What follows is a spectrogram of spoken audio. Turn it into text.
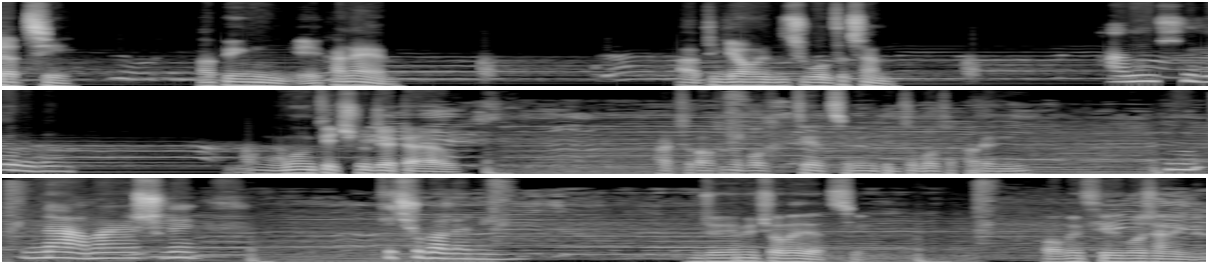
যাচ্ছি। আপনি এখানে? আপনি কি আমাকে কিছু বলতে চান? আমি কি বলব এমন কিছু যেটা হয়তো কখনো বলতে চেয়েছিলেন কিন্তু বলতে পারেনি না আমার আসলে কিছু বলার নেই। যদি আমি চলে যাচ্ছি কবে ফিরবো জানি না।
